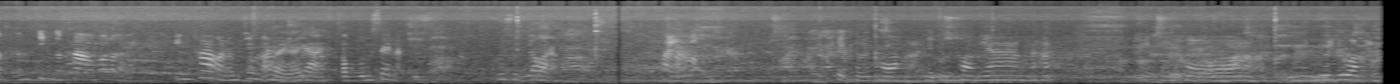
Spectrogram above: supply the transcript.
กับน้ำจิ้มกับข้าวก็อร่อยกินข้าวกับน้ำจิ้มอร่อยแล้วยายกับวุ้นเส้นอะนี่สุดยอดอะไข่ลวกเห็ดเข็มทองค่ะเห็ดเข็มทองย่างนะคะเห็ดเข็มทองยั่วๆค่ะ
